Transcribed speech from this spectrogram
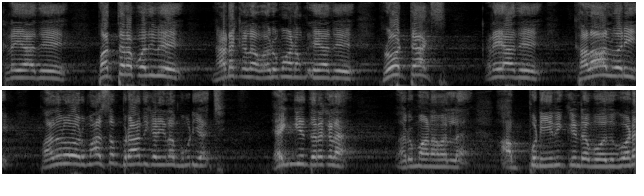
கிடையாது. பத்திரப்பதிவு நடக்கலை. வருமானம் கிடையாது. ரோட் டேக்ஸ் கிடையாது. கலால் வரி பதினோரு மாதம் பிராந்தி கடையெல்லாம் மூடியாச்சு. எங்கேயும் திறக்கலை. வருமானம் அல்ல. அப்படி இருக்கின்ற போது கூட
